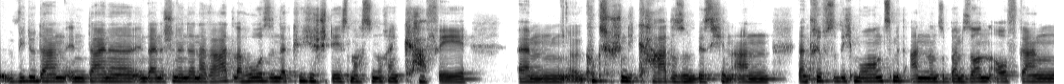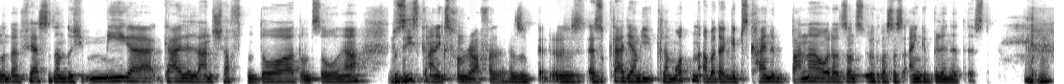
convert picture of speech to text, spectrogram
wie du dann in deine, in deine, schon in deiner Radlerhose in der Küche stehst, machst du noch einen Kaffee, ähm, guckst du schon die Karte so ein bisschen an, dann triffst du dich morgens mit anderen, so beim Sonnenaufgang und dann fährst du dann durch mega geile Landschaften dort und so, ja. Du mhm. siehst gar nichts von Ruffle. Also, also klar, die haben die Klamotten, aber da gibt es keine Banner oder sonst irgendwas, das eingeblendet ist. Mhm.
